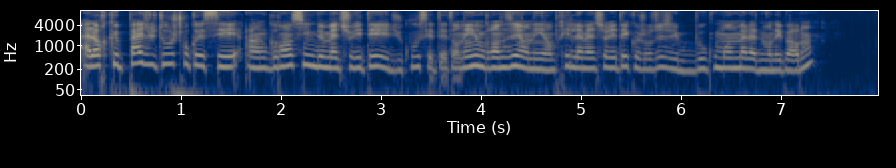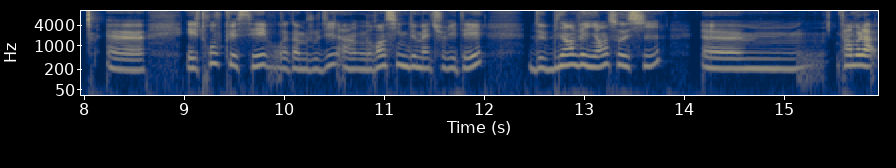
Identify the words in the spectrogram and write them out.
Alors que pas du tout, je trouve que c'est un grand signe de maturité et du coup c'est peut-être en ayant grandi, en ayant pris de la maturité qu'aujourd'hui j'ai beaucoup moins de mal à demander pardon. Euh, et je trouve que c'est, comme je vous dis, un grand signe de maturité, de bienveillance aussi. Euh, enfin voilà,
